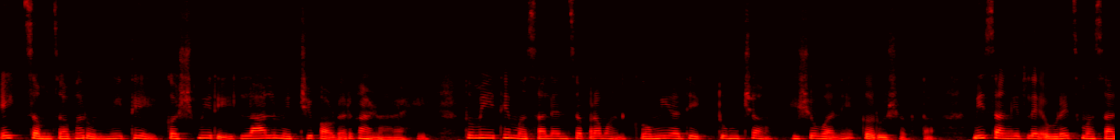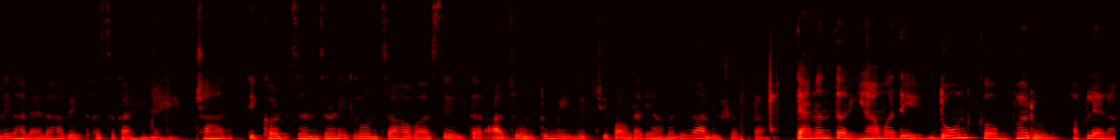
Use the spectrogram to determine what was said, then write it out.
एक चमचा भरून मी इथे कश्मीरी लाल मिरची पावडर घालणार आहे. तुम्ही इथे मसाल्यांचं प्रमाण कमी अधिक तुमच्या हिशोबाने करू शकता. मी सांगितलं एवढेच मसाले घालायला हवेत असं काही नाही. छान तिखट झणझणीत लोणचा हवा असेल तर अजून तुम्ही मिरची पावडर यामध्ये घालू शकता. त्यानंतर ह्यामध्ये दोन कप भरून आपल्याला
